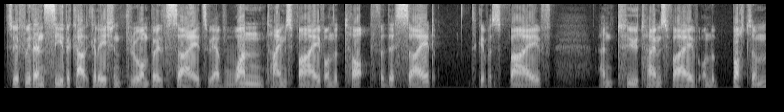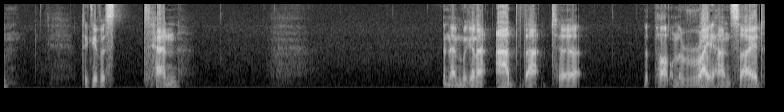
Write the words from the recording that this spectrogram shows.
so if we then see the calculation through on both sides we have 1 times 5 on the top for this side to give us 5 and 2 times 5 on the bottom to give us 10 and then we're going to add that to the part on the right hand side.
